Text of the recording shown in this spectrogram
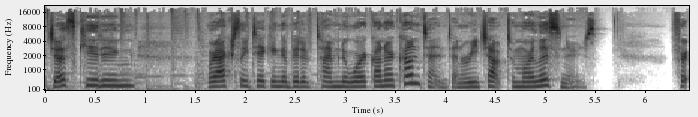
just kidding. We're actually taking a bit of time to work on our content and reach out to more listeners. For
